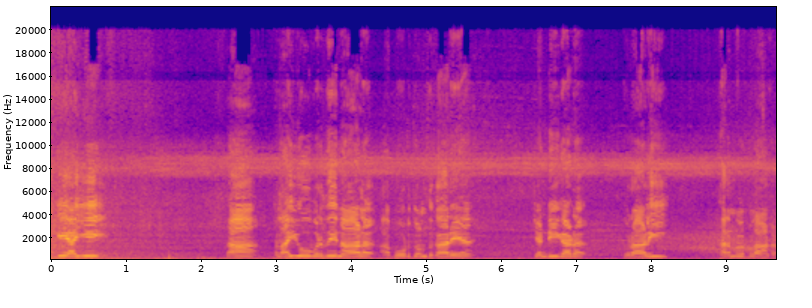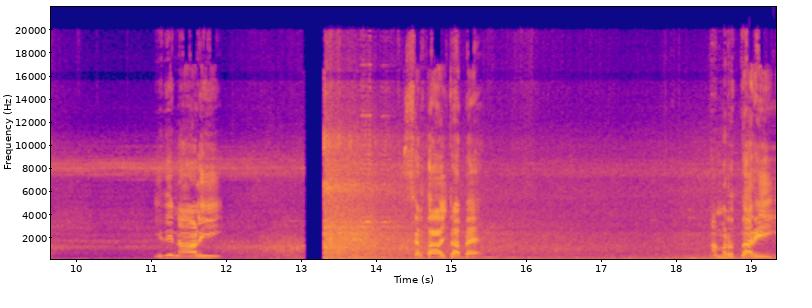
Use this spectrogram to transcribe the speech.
ਅੱਗੇ ਆਈਏ, ਤਾਂ ਫਲਾਈਓਵਰ ਦੇ ਨਾਲ ਆ ਬੋਰਡ ਤੁਹਾਨੂੰ ਦਿਖਾ ਰਹੇ ਆ ਚੰਡੀਗੜ੍ਹ, ਕੁਰਾਲੀ ਥਰਮਲ ਪਲਾਂਟ। ਇਹਦੇ ਨਾਲ ਹੀ ਸਰਤਾਜ ਢਾਬਾ ਹੈ। ਅੰਮ੍ਰਿਤਧਾਰੀ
